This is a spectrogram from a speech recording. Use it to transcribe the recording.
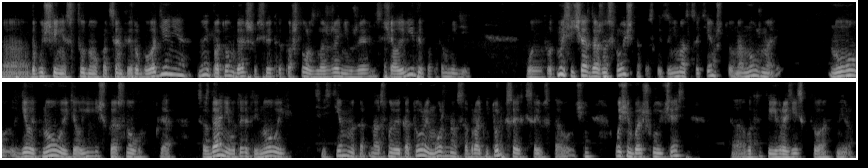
э, допущение судного процента и рабовладения, ну и потом дальше все это пошло разложение уже сначала элиты, потом людей. Вот, вот мы сейчас должны срочно, так сказать, заниматься тем, что нам нужно ну, делать новую идеологическую основу для создания вот этой новой системы, на основе которой можно собрать не только Советский Союз, а очень, очень большую часть а, вот этого евразийского мира.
